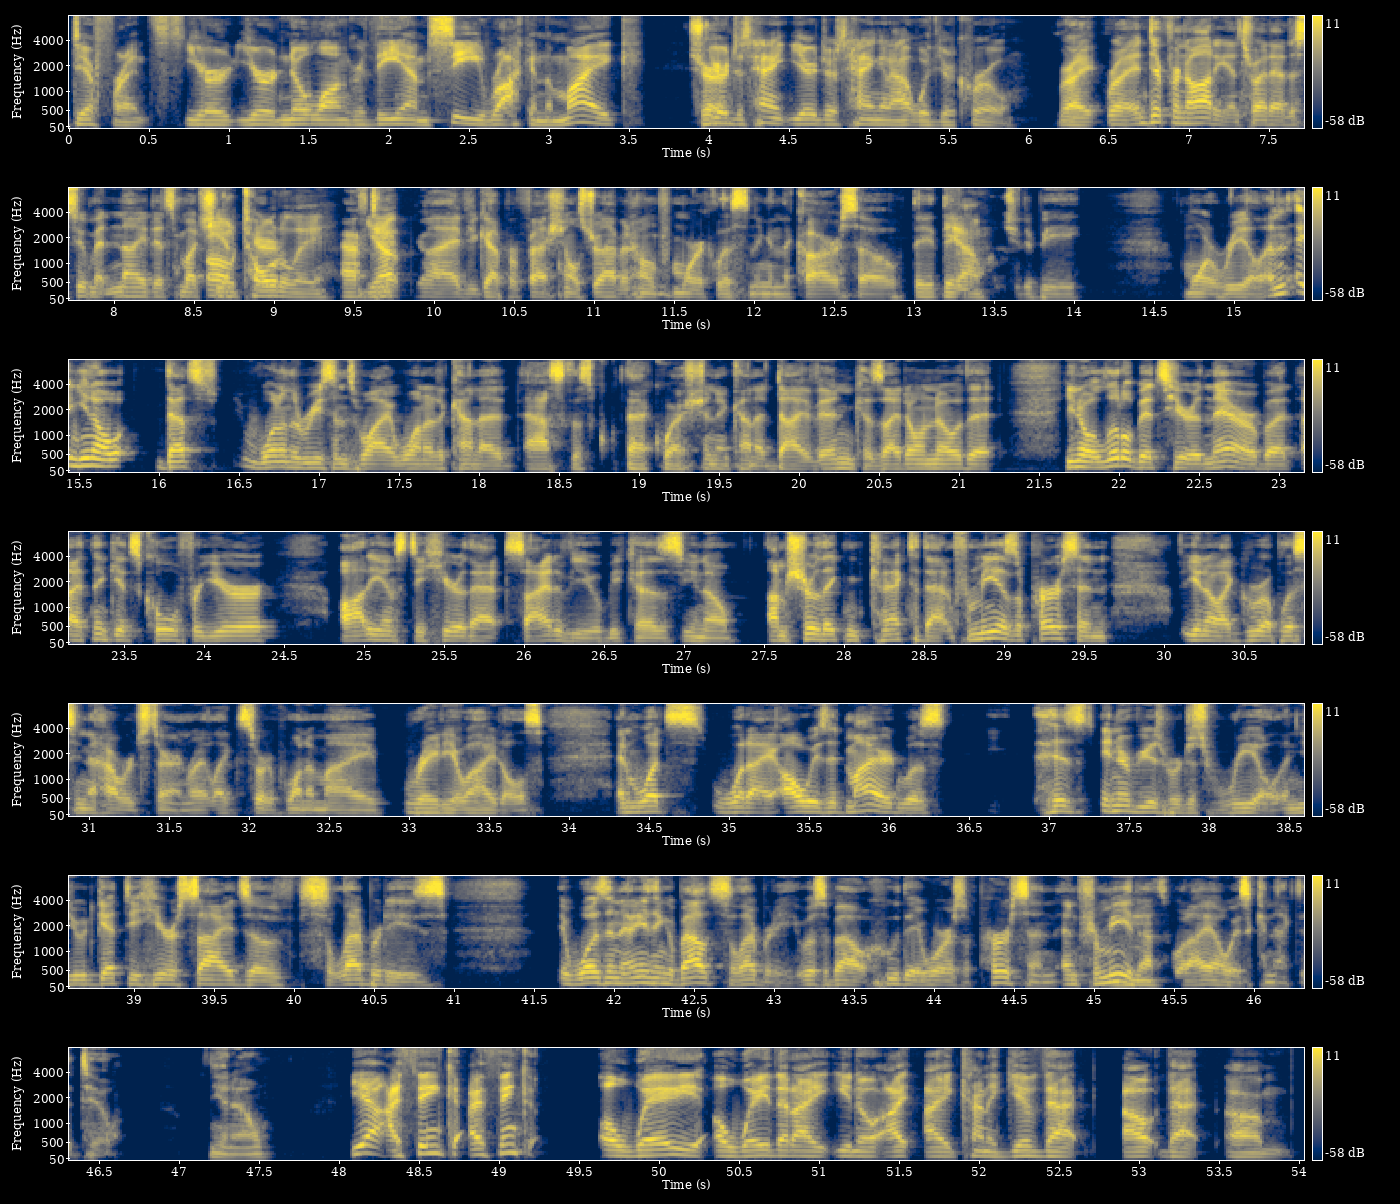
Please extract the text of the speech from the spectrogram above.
difference. You're you're no longer the MC rocking the mic. Sure. You're just hang you're just hanging out with your crew. right, right. And different audience, right? I'd assume at night it's much Oh, totally. After Yep. you drive, you got professionals driving home from work listening in the car. So they, they Yeah. want you to be more real. And, and, you know, that's one of the reasons why I wanted to kind of ask this that question and kind of dive in because I don't know that, you know, a little bits here and there, but I think it's cool for your audience to hear that side of you because, you know, I'm sure they can connect to that. And for me as a person, you know, I grew up listening to Howard Stern, right? Like sort of one of my radio idols. And what's what I always admired was his interviews were just real and you would get to hear sides of celebrities it wasn't anything about celebrity it was about who they were as a person and for me Mhm. that's what i always connected to you know Yeah, I think I think a way a way that I you know I I kind of give that out that um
